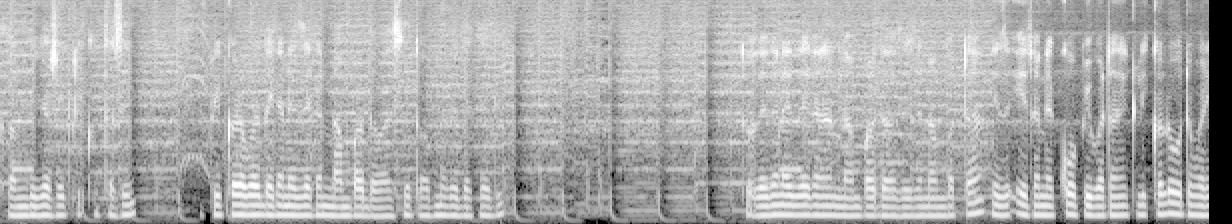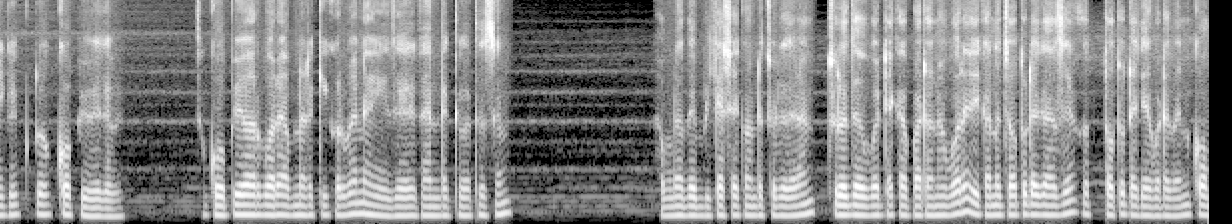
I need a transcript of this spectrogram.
তো আমি বিকাশে ক্লিক করতেছি। ক্লিক করার পরে দেখেন এই যে এখানে নাম্বার দেওয়া আছে, তো আপনাকে দেখাই দিই। তো এখানে যে এখানে নাম্বার দেওয়া আছে, যে নাম্বারটা এই যে এখানে কপি বাটনে ক্লিক করলে অটোমেটিক একটু কপি হয়ে যাবে। তো কপি হওয়ার পরে আপনারা কি করবেন, এই যে এখানে দেখতে পাচ্ছেন আপনাদের বিকাশ অ্যাকাউন্টে চলে যাবেন। চলে যাওয়ার পর টাকা পাঠানোর পরে এখানে যত টাকা আছে, তত টাকায় পাঠাবেন, কম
